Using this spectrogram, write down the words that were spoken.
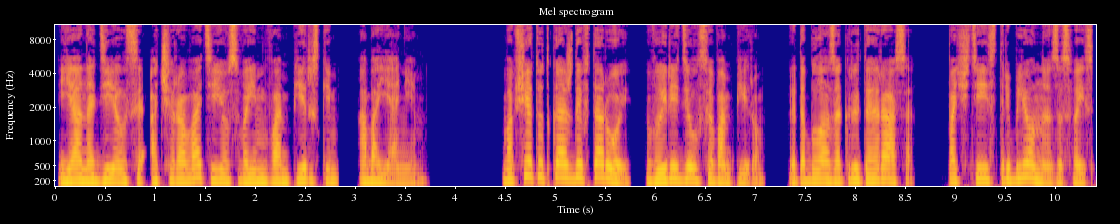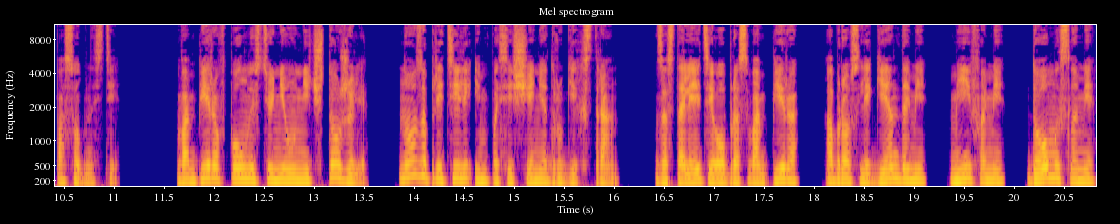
Я надеялся очаровать ее своим вампирским обаянием. Вообще тут каждый второй вырядился вампиром. Это была закрытая раса, почти истребленная за свои способности. Вампиров полностью не уничтожили, но запретили им посещение других стран. За столетия образ вампира оброс легендами, мифами, домыслами,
